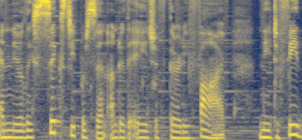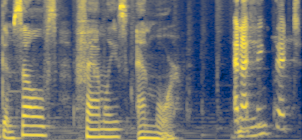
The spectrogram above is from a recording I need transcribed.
and nearly 60% under the age of 35 need to feed themselves, families, and more. And I think that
